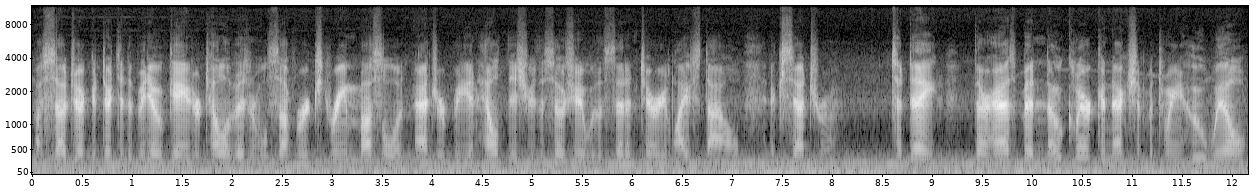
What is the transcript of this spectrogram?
a subject addicted to video games or television will suffer extreme muscle atrophy and health issues associated with a sedentary lifestyle, etc. To date, there has been no clear connection between who will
